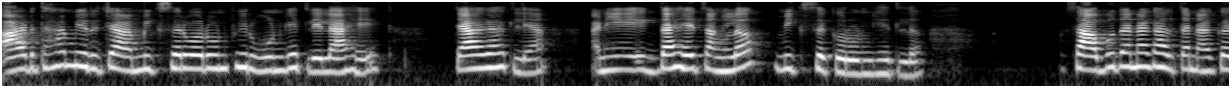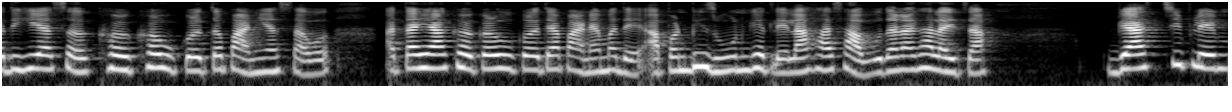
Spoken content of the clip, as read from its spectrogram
आठ दहा मिरच्या मिक्सरवरून फिरवून घेतलेल्या आहेत त्या घातल्या आणि एकदा हे चांगलं मिक्स करून घेतलं. साबुदाणा घालताना कधीही असं खळखळ उकळतं पाणी असावं. आता ह्या खळखळ उकळत्या पाण्यामध्ये आपण भिजवून घेतलेला हा साबुदाणा घालायचा. गॅसची फ्लेम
